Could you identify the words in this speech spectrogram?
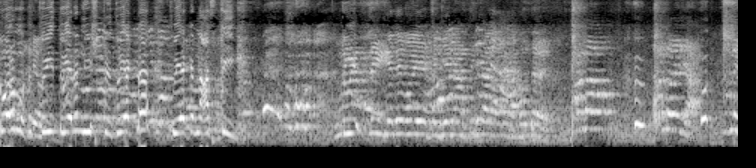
তোর তুই তুই একটা নিষ্ঠুর তুই একটা তুই একটা নাস্তিক। তুই নাস্তিক এদের হয়ে যাচ্ছে যে নাস্তিকরা বলতে বন্ধ বন্ধ হয়ে যা চলে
